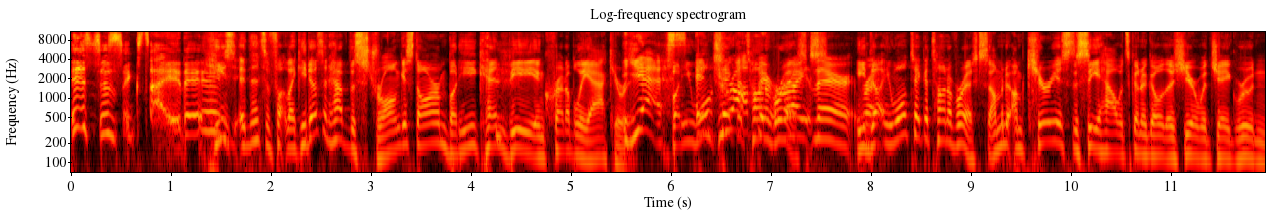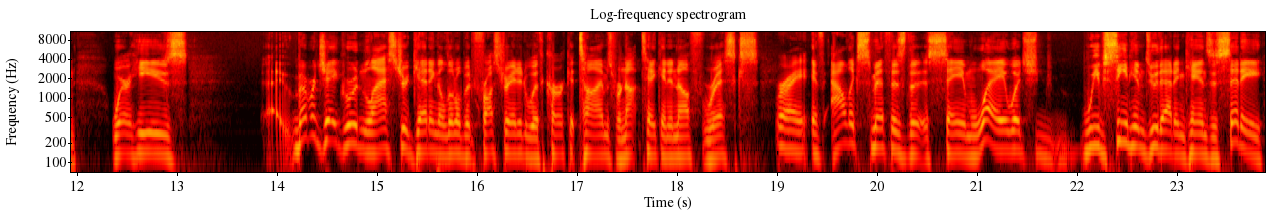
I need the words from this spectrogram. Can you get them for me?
this is exciting. He's and that's a fun, like he doesn't have the strongest arm, but he can be incredibly accurate. Yes, but he won't take a ton of right risks. there, He, do- he won't take a ton of risks. I'm gonna, I'm curious to see how it's going to go this year with Jay Gruden, where he's. uh, Remember Jay Gruden last year getting a little bit frustrated with Kirk at times for not taking enough risks. Right. If Alex Smith is the same way, which we've seen him do that in Kansas City,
